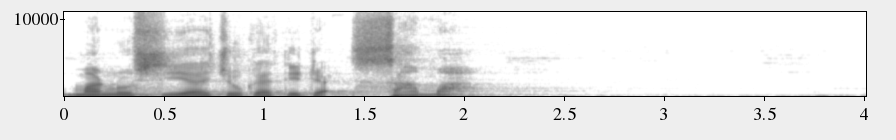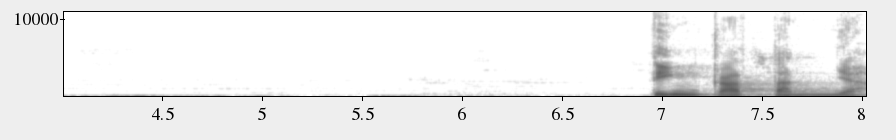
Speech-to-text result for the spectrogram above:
manusia juga tidak sama. Tingkatannya.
